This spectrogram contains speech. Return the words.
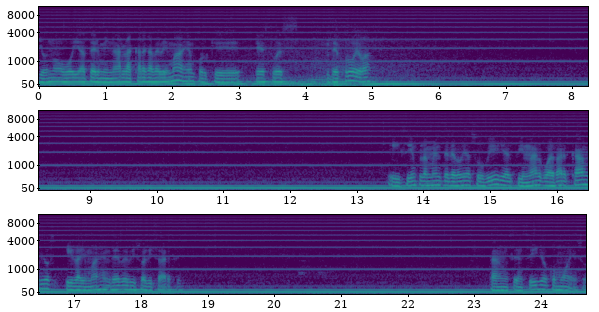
yo no voy a terminar la carga de la imagen porque esto es de prueba. Y simplemente le doy a subir y al final guardar cambios y la imagen debe visualizarse. Tan sencillo como eso.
